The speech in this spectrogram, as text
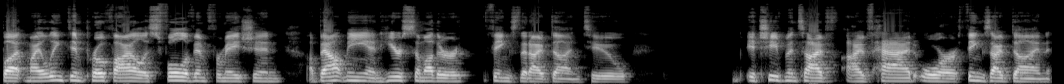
but my LinkedIn profile is full of information about me and here's some other things that I've done to achievements I've I've had or things I've done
